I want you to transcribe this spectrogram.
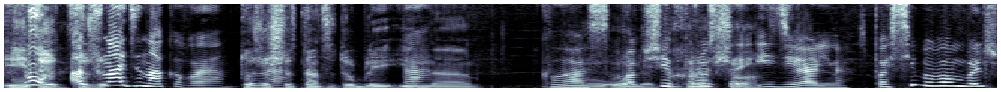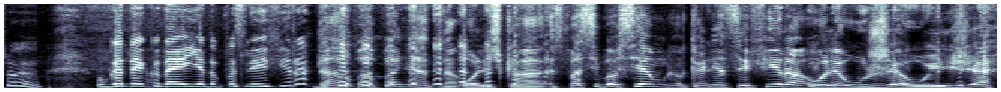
И ну, то- а цена одинаковая. тоже да. 16 рублей. Да. И на... Класс. Ну, Оля, Вообще просто хорошо. идеально. Спасибо вам большое. Угадай, куда я еду после эфира? Да, по- понятно, Олечка. Спасибо всем. Конец эфира. Оля уже уезжает.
